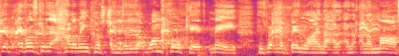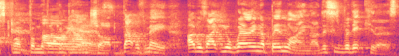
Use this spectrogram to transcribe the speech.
Give, everyone's giving it a Halloween costume. And that one poor kid, me, who's wearing a bin liner and, and, and a mask from, from the oh, fucking Oh, pound yes. shop. That was me. I was like, you're wearing a bin liner. This is ridiculous.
